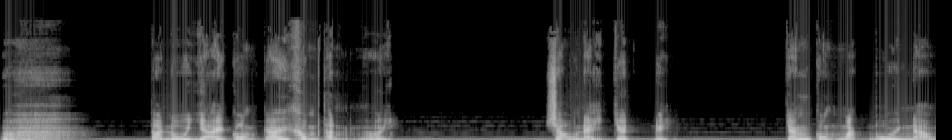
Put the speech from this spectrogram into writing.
À, Ta nuôi dạy con cái không thành người. Sau này chết Chẳng còn mặt mũi nào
